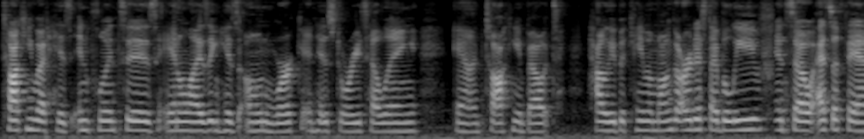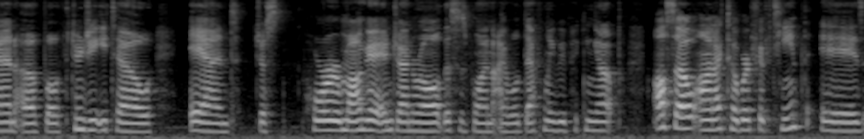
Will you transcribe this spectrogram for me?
talking about his influences, analyzing his own work and his storytelling, and talking about how he became a manga artist, I believe. And so, as a fan of both Junji Ito and just horror manga in general, this is one I will definitely be picking up. Also, on October 15th is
